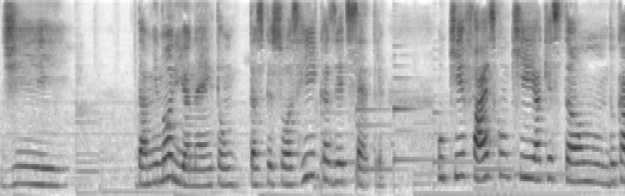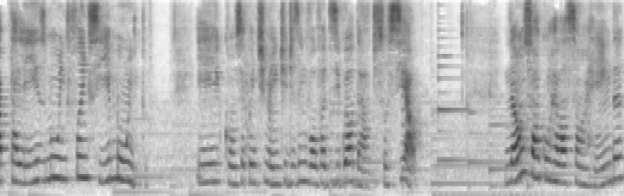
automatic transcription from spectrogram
de da minoria, né? Então, das pessoas ricas e etc. O que faz com que a questão do capitalismo influencie muito e, consequentemente, desenvolva desigualdade social. Não só com relação à renda,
